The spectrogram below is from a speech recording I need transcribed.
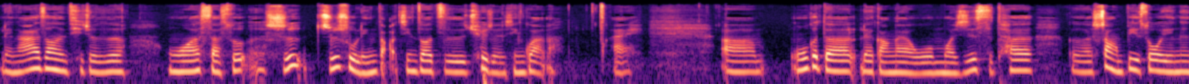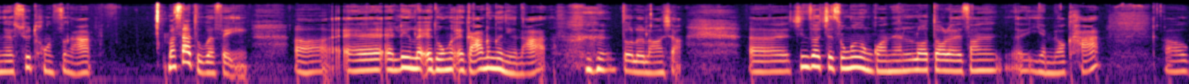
另外一桩事体就是我直属直直属领导今朝子确诊新冠了。哎，呃，我搿搭来讲个闲话，目前除脱搿个上臂稍微有眼眼酸痛之外，没啥大个反应。呃，还还拎了一桶一加仑个牛奶 到楼浪向。呃，今朝接种个辰光呢，捞到了一张疫苗卡，然呃，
